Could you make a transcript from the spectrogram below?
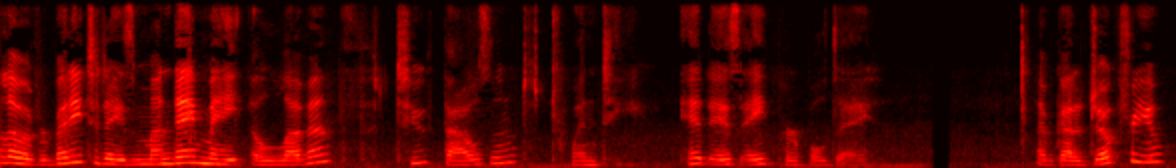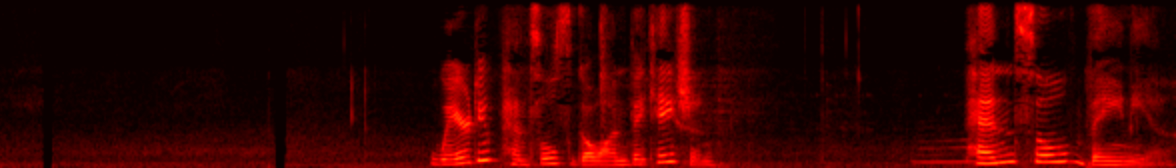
Hello, everybody. Today is Monday, May 11th, 2020. It is a purple day. I've got a joke for you. Where do pencils go on vacation? Pennsylvania.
